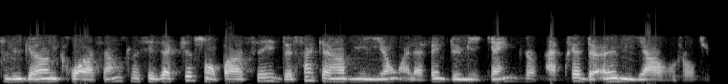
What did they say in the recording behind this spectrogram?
plus grande croissance. Ses actifs sont passés de 140 millions à la fin de 2015 là, à près de 1 milliard aujourd'hui.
